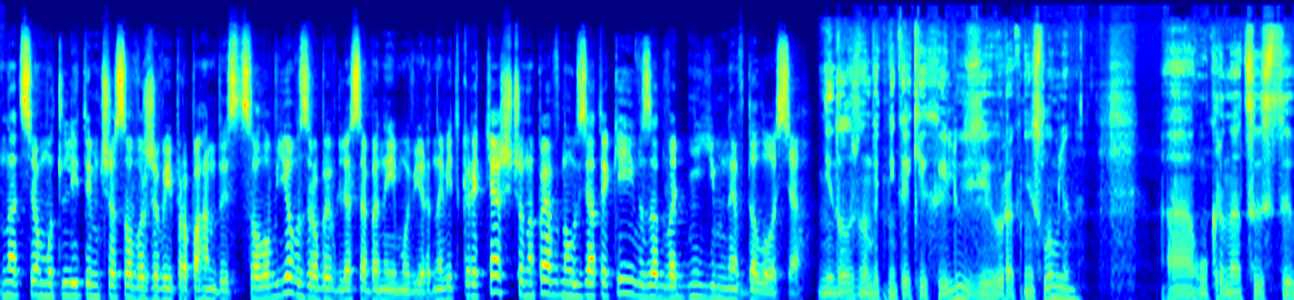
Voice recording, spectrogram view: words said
На цьому тлі тимчасово живий пропагандист Соловйов зробив для себе неймовірне відкриття, що напевно узяти Київ за два дні їм не вдалося. Не должно быть никаких иллюзий, враг не сломлен, а укронацисты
